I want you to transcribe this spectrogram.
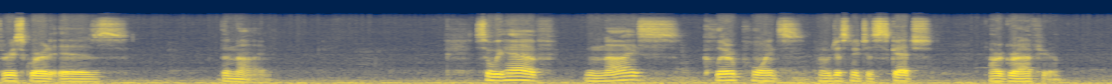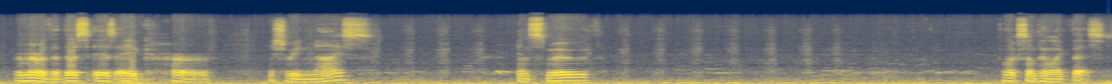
3 squared is the 9. So we have nice clear points and we just need to sketch our graph here. Remember that this is a curve. It should be nice and smooth. It looks something like this.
